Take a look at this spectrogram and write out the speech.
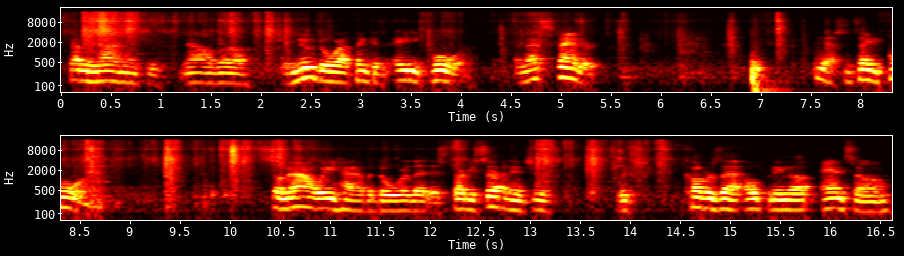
79 inches. Now the, the new door I think is 84. And that's standard. Yes, it's 84. So now we have a door that is 37 inches, which covers that opening up and some,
